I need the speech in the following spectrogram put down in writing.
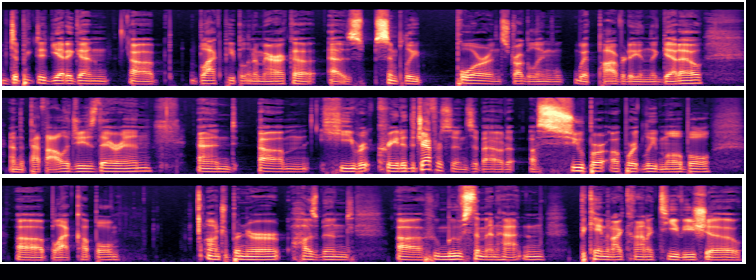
depicted yet again uh, black people in America as simply poor and struggling with poverty in the ghetto and the pathologies therein. And um, he re- created The Jeffersons about a, super upwardly mobile uh, black couple, entrepreneur, husband uh, who moves to Manhattan, became an iconic TV show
